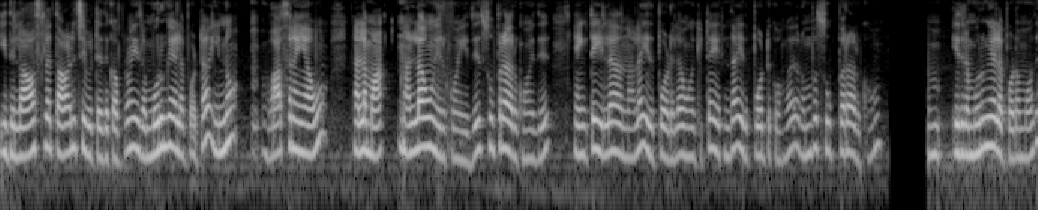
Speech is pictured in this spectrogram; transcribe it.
இது லாஸ்ட்டில் தாளித்து விட்டதுக்கப்புறம் இதில் முருங்கை இலை போட்டால் இன்னும் வாசனையாகவும் நல்ல மா நல்லாவும் இருக்கும் இது சூப்பராக இருக்கும் இது. என்கிட்ட இல்லாதனால இது போடலை. உங்ககிட்ட இருந்தால் இது போட்டுக்கோங்க. ரொம்ப சூப்பராக இருக்கும். இதில் முருங்கை இலை போடும் போது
